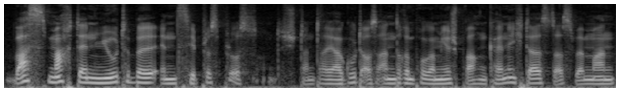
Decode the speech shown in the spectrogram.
was macht denn Mutable in C++? Und ich stand da ja gut, aus anderen Programmiersprachen kenne ich das, dass wenn man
